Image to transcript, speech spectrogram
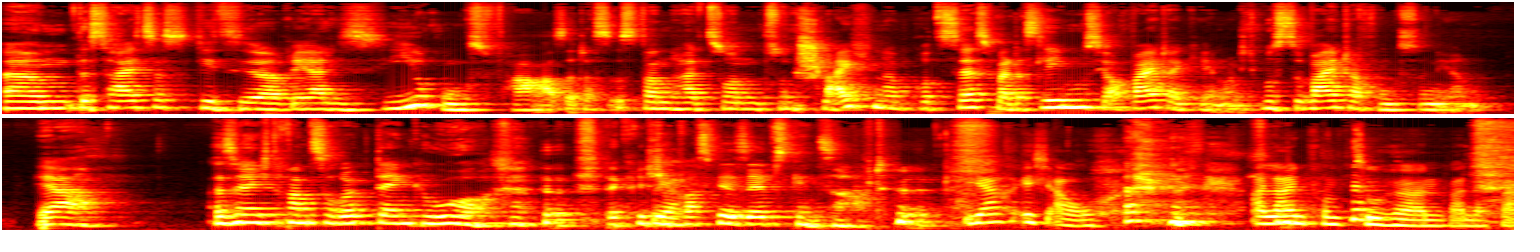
Ähm, das heißt, dass diese Realisierungsphase, das ist dann halt so ein, so ein schleichender Prozess, weil das Leben muss ja auch weitergehen und ich musste weiter funktionieren. Ja, also wenn ich dran zurückdenke, oh, da kriege ich ja. fast wieder Selbstgänsehaut. Ja, ich auch. Allein vom Zuhören, Vanessa.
